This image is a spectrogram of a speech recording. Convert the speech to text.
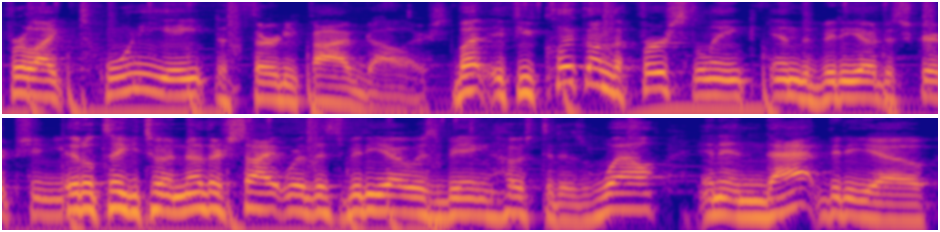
for like 28 to $35. But if you click on the first link in the video description, it'll take you to another site where this video is being hosted as well. And in that video,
